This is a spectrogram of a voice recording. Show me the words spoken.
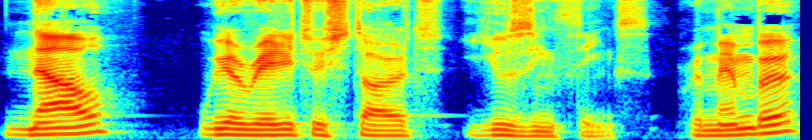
Now we are ready to start using things. Remember,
